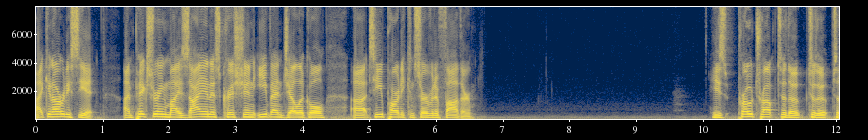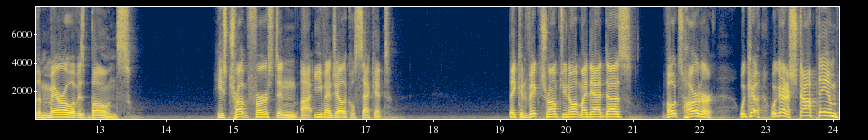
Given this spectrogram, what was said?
I can already see it. I'm picturing my Zionist Christian evangelical uh, Tea Party conservative father. He's pro Trump to the to the to the marrow of his bones. He's Trump first and uh, evangelical second. They convict Trump. Do you know what my dad does? Votes harder. We ca- we got to stop them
